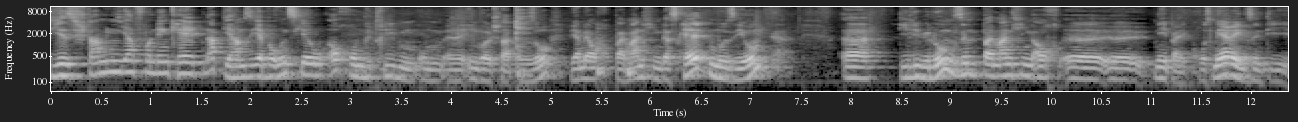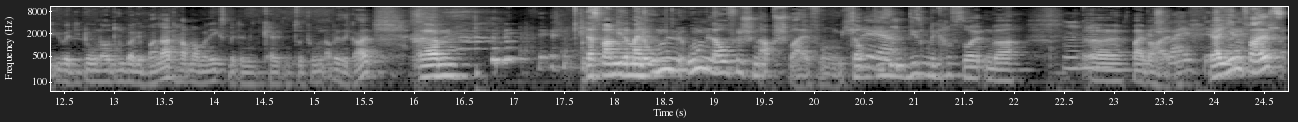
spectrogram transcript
wir stammen ja von den Kelten ab. Die haben sich ja bei uns hier auch rumgetrieben um äh, Ingolstadt und so. Wir haben ja auch bei manchen das Keltenmuseum. Äh, die Libelungen sind bei manchen auch, äh, äh, nee, bei Großmehring sind die über die Donau drüber geballert, haben aber nichts mit den Kelten zu tun, aber ist egal. Ähm, das waren wieder meine um, umlaufischen Abschweifungen. Ich glaube, Ja. diesen, diesen Begriff sollten wir äh, beibehalten. Schweif, Ja, jedenfalls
